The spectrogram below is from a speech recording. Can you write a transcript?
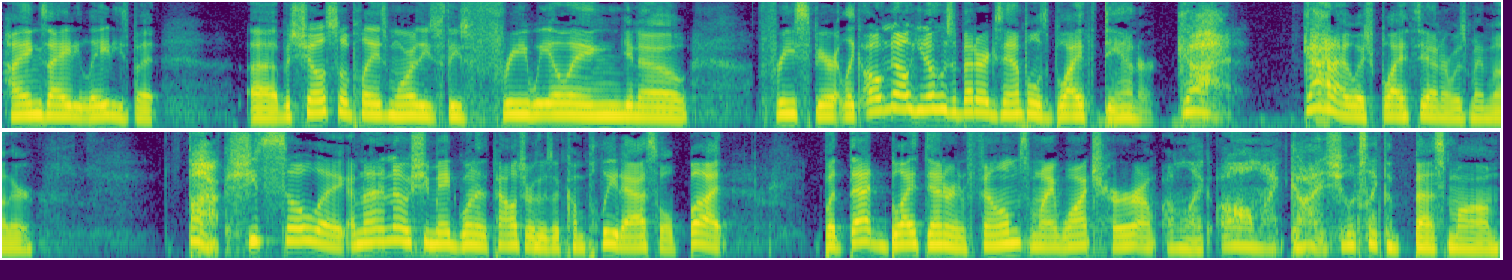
high anxiety ladies, but, uh, but she also plays more of these these freewheeling, you know, free spirit. Like, oh no, you know who's a better example is Blythe Danner. God, God, I wish Blythe Danner was my mother fuck, she's so like. I mean, I know she made Gwyneth Paltrow, who's a complete asshole, but but that Blythe Danner in films, when I watch her, I'm, I'm like, oh my god, she looks like the best mom.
